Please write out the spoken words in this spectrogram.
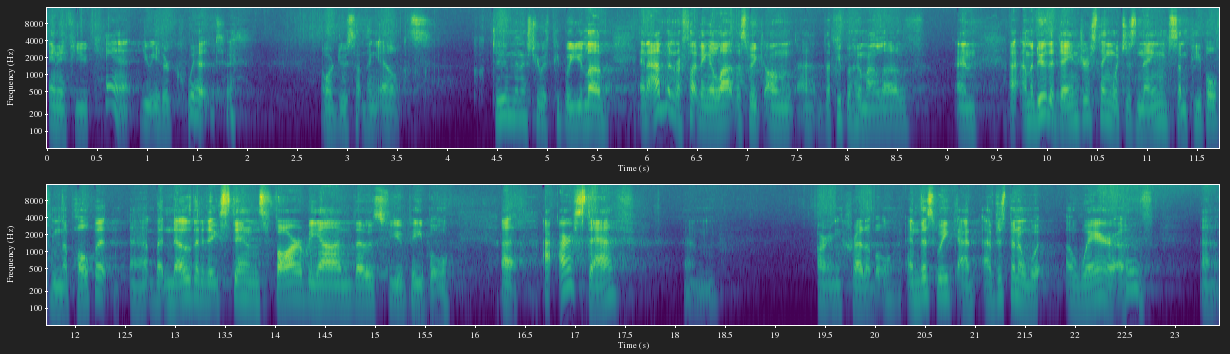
And if you can't, you either quit or do something else. Do ministry with people you love. And I've been reflecting a lot this week on uh, the people whom I love. And I'm going to do the dangerous thing, which is name some people from the pulpit, uh, but know that it extends far beyond those few people. Uh, our staff um, are incredible. And this week, I've, I've just been aware of uh,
